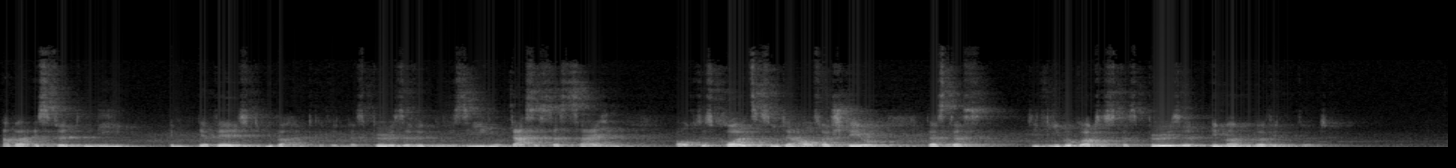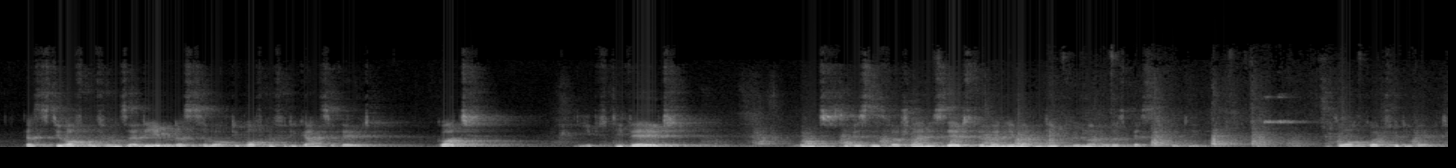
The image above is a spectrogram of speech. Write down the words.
aber es wird nie in der Welt die Überhand gewinnen. Das Böse wird nie siegen. Und das ist das Zeichen auch des Kreuzes und der Auferstehung, dass das, die Liebe Gottes das Böse immer überwinden wird. Das ist die Hoffnung für unser Leben, das ist aber auch die Hoffnung für die ganze Welt. Gott liebt die Welt und Sie wissen es wahrscheinlich selbst, wenn man jemanden liebt, will man nur das Beste für die so auch Gott für die Welt.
